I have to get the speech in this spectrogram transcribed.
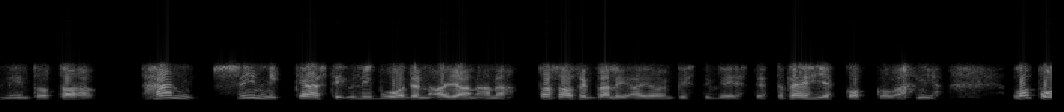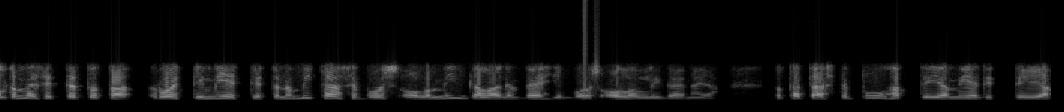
niin tota, hän sinnikkäästi yli vuoden ajan aina tasaisin väliajoin pisti viesti, että vehje Kokkolaan. Ja lopulta me sitten tota, ruvettiin miettiä, että no mitä se voisi olla, minkälainen vehje voisi olla livenä. Ja, no tätä sitten puuhattiin ja mietittiin ja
